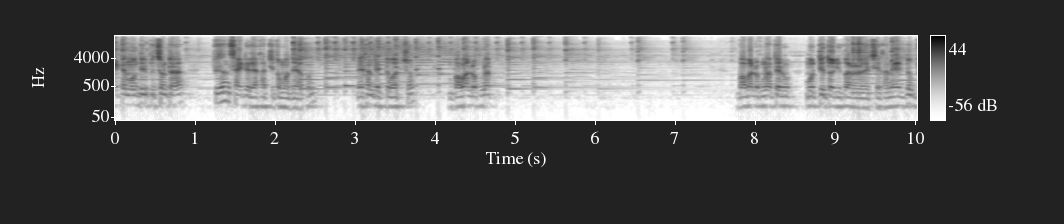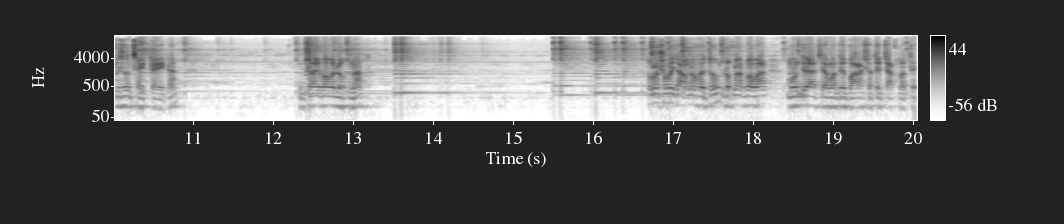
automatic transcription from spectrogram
আর এটা মন্দির পিছনটা, পিছন সাইডে দেখাচ্ছি তোমাদের এখন। এখানে দেখতে পাচ্ছ, বাবা লোকনাথ, বাবা লোকনাথের মূর্তি তৈরি করা রয়েছে এখানে, একদম পিছন সাইডটা এটা। জয় বাবা লোকনাথ। তোমরা সবাই জানো না হয়তো, লোকনাথ বাবার মন্দির আছে আমাদের বারাসাতে চাকলাতে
